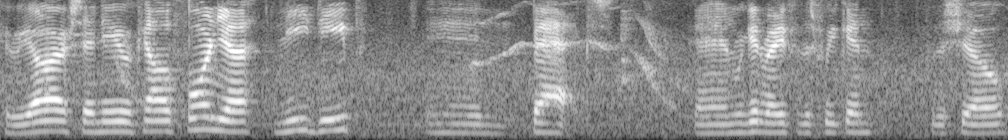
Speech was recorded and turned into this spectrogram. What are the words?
Here we are, San Diego, California, knee deep in bags. And we're getting ready for this weekend for the show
